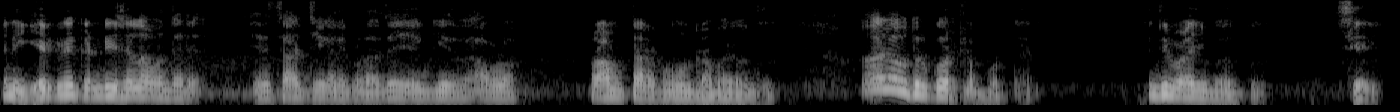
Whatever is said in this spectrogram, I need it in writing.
ஏன்னா ஏற்கனவே கண்டிஷன்லாம் வந்தார். எது சாட்சி கலைக்கூடாது எங்கேயும் அவ்வளோ ப்ராம்ப்டாக இருக்கணுன்ற மாதிரி வந்தது. அதில் ஒருத்தர் கோர்ட்டில் போட்டார். திருப்பி வளைஞ்சி போக போகுது. சரி.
